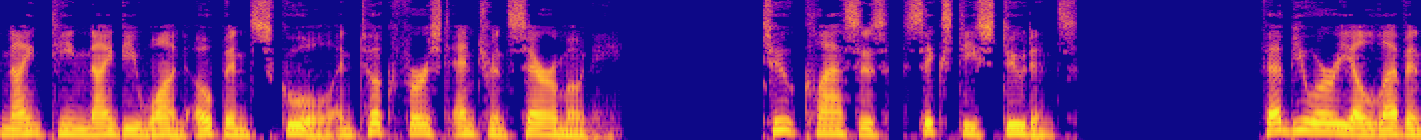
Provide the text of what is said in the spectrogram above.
1991 opened school and took first entrance ceremony. Two classes, 60 students, February 11,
